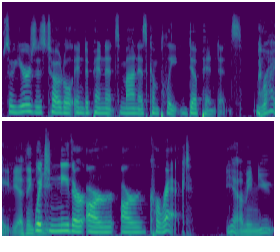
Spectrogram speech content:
So yours is total independence, mine is complete dependence, Right. Yeah, I think which you- neither are are correct. yeah, I mean you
